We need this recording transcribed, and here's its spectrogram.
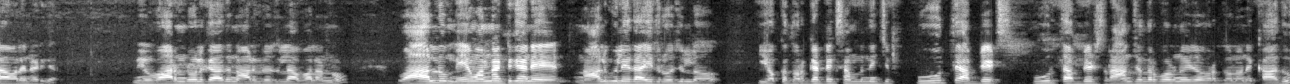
కావాలని అడిగారు. మేము వారం రోజులు కాదు నాలుగు రోజుల్లో అవ్వాలన్నాం. వాళ్ళు మేము అన్నట్టుగానే నాలుగు లేదా ఐదు రోజుల్లో ఈ యొక్క దుర్ఘటనకు సంబంధించి పూర్తి అప్డేట్స్ పూర్తి అప్డేట్స్ రామచంద్రపురం నియోజకవర్గంలోనే కాదు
